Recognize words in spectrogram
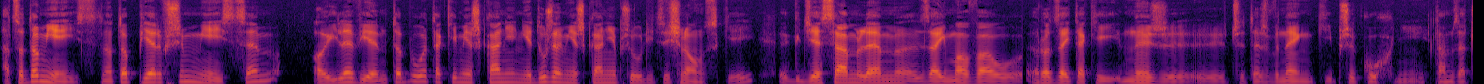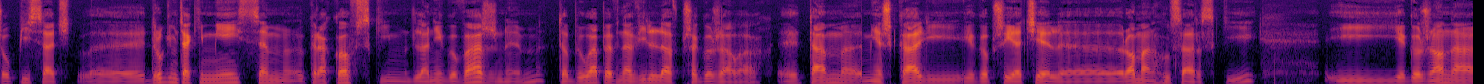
A co do miejsc, no to pierwszym miejscem o ile wiem, to było takie mieszkanie, nieduże mieszkanie przy ulicy Śląskiej, gdzie sam Lem zajmował rodzaj takiej nyży, y, czy też wnęki przy kuchni. Tam zaczął pisać. E, drugim takim miejscem krakowskim dla niego ważnym to była pewna willa w Przegorzałach. E, tam mieszkali jego przyjaciele Roman Husarski i jego żona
